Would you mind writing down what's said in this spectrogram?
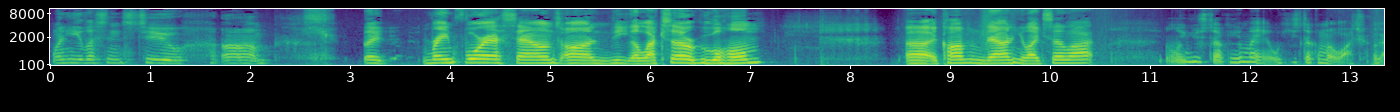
when he listens to, um, like rainforest sounds on the Alexa or Google Home. Uh, it calms him down. He likes it a lot. Oh, you stuck in my. He's stuck in my watch. Okay.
